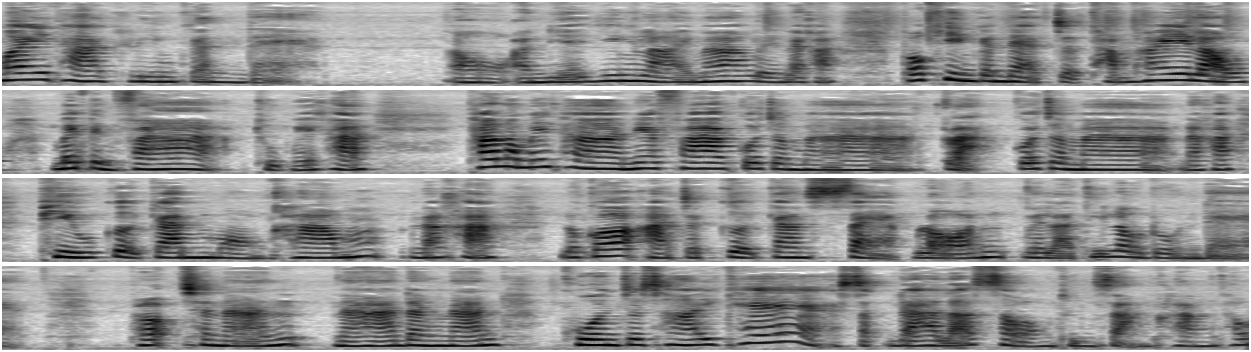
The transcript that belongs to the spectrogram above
ไม่ทาครีมกันแดดอ๋ออันนี้ยยิ่งลายมากเลยนะคะ เพราะครีมกันแดดจะทำให้เราไม่เป็นฝ้าถูกไหมคะ ถ้าเราไม่ทาเนี่ยฝ้าก็จะมากระก็จะมานะคะ ผิวเกิดการหมองคล้ำนะคะ แล้วก็อาจจะเกิดการแสบร้อนเวลาที่เราโดนแดด เพราะฉะนั้นนะคะดังนั้นควรจะใช้แค่สัปดาห์ละ 2-3 ครั้งเท่า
